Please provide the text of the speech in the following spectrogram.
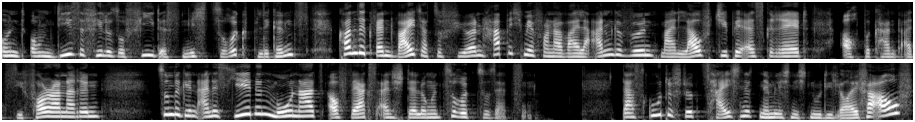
Und um diese Philosophie des Nicht-Zurückblickens konsequent weiterzuführen, habe ich mir vor einer Weile angewöhnt, mein Lauf-GPS-Gerät, auch bekannt als die Forerunnerin, zum Beginn eines jeden Monats auf Werkseinstellungen zurückzusetzen. Das gute Stück zeichnet nämlich nicht nur die Läufe auf,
